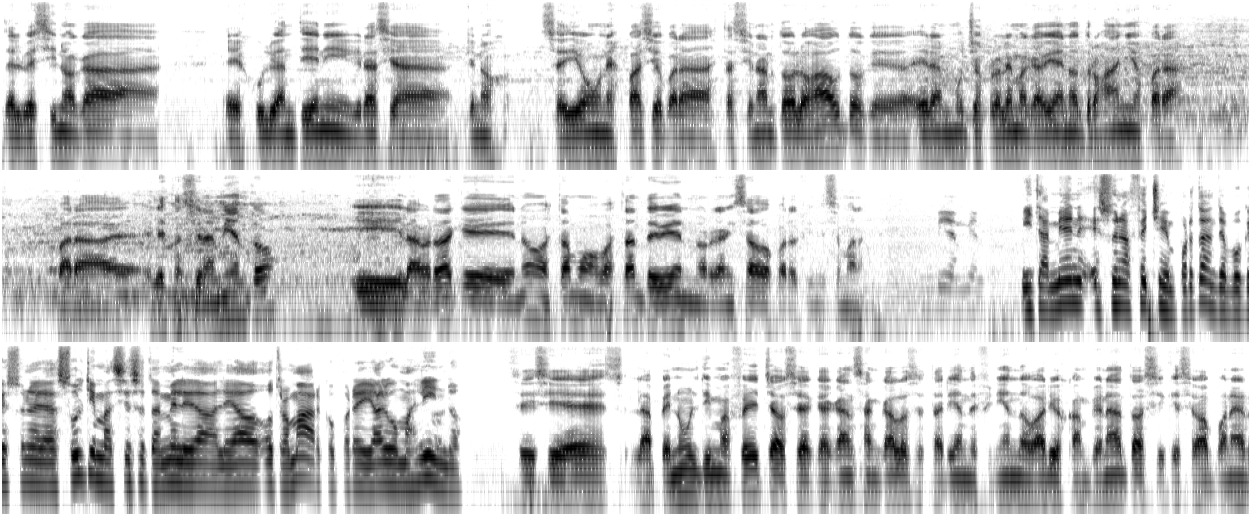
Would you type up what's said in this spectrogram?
del vecino acá, eh, Julio Antieni, gracias a que nos se dio un espacio para estacionar todos los autos, que eran muchos problemas que había en otros años para, para el estacionamiento. Y la verdad que no, estamos bastante bien organizados para el fin de semana. Bien, bien. Y también es una fecha importante porque es una de las últimas y eso también le da, le da otro marco, por ahí algo más lindo. Sí, sí, es la penúltima fecha, o sea que acá en San Carlos se estarían definiendo varios campeonatos, así que se va a poner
